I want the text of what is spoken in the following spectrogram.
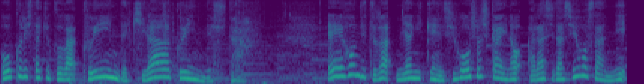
お送りした曲はクイーンでキラークイーンでした。えー、本日は宮城県司法書士会の嵐田志保さんに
